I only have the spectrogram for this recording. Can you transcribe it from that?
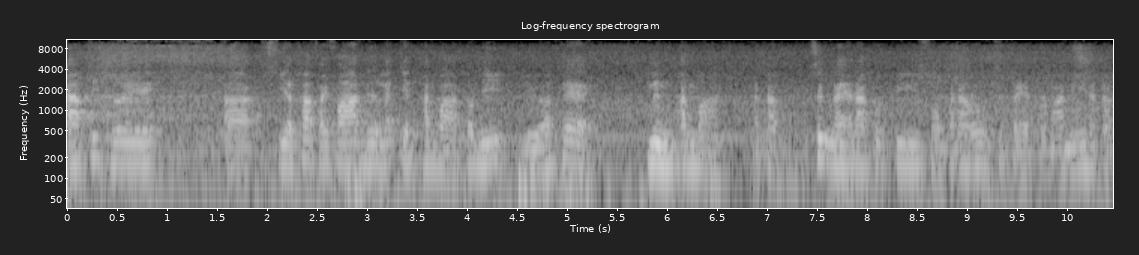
จากที่เคย เสียค่าไฟฟ้าเดือนละ 7,000 บาท ตอนนี้เหลือแค่ 1,000 บาทนะครับ ซึ่งในอนาคตปี 2568 ประมาณนี้นะครับ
